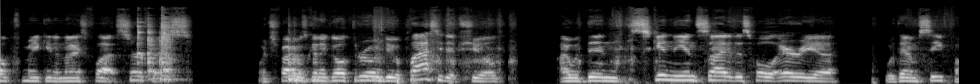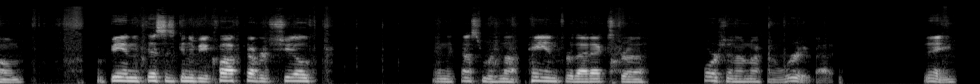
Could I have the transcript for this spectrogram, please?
Helps make it a nice flat surface, which if I was going to go through and do a Plasti-Dip shield, I would then skin the inside of this whole area with MC foam. But being that this is going to be a cloth covered shield and the customer's not paying for that extra portion, I'm not going to worry about it. Dang.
